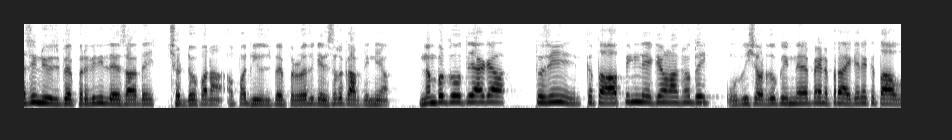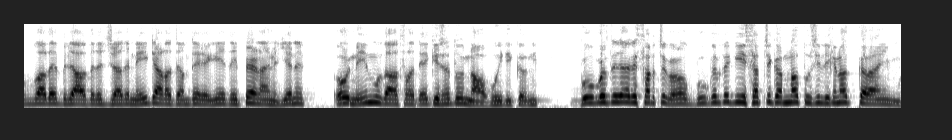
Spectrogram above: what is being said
ਅਸੀਂ ਨਿਊਜ਼ਪੇਪਰ ਵੀ ਨਹੀਂ ਲੈ ਸਕਦੇ। ਛੱਡੋ ਪਰਾਂ ਆਪਾਂ ਨਿਊਜ਼ਪੇਪਰ ਵਾਲੇ ਕੈਂਸਲ ਕਰ ਦਿੰਦੇ ਆ ਨੰਬਰ 2 ਤੇ ਆ ਗਿਆ, ਤੁਸੀਂ ਕਿਤਾਬ ਵੀ ਨਹੀਂ ਲੈ ਕੇ ਆਉਣਾ ਚਾਹੁੰਦੇ। ਉਹ ਵੀ ਛੱਡ ਦੋ, ਕਿੰਨੇ ਭੈਣ ਭਰਾ ਹੈਗੇ ਨੇ ਕਿਤਾਬ ਵਾਲੇ ਬਾਜ਼ਾਰ ਦੇ ਵਿੱਚ ਜਾ ਨਹੀਂ ਜਾਣਾ ਚਾਹੁੰਦੇ ਹੈਗੇ, ਤੇ ਭੈਣਾਂ ਹੈਗੀਆਂ ਨੇ, ਉਹ ਨਹੀਂ ਮੰਗਾ ਸਕਦੇ, ਕਿਸੇ ਤੋਂ ਨਾ ਕੋਈ ਦਿੱਕਤ ਨਹੀਂ। ਗੂਗਲ ਤੇ ਜਾ ਕੇ ਸਰਚ ਕਰੋ। ਗੂਗਲ ਤੇ ਕੀ ਸਰਚ ਕਰਨਾ, ਤੁਸੀਂ ਲਿਖਣਾ crime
